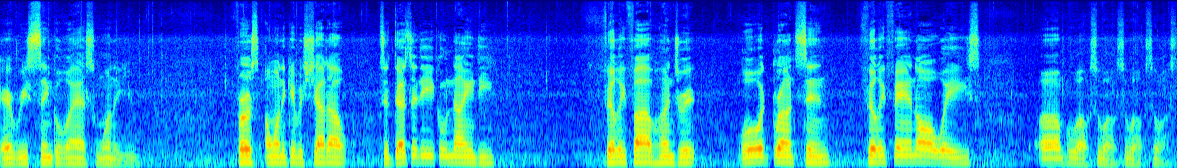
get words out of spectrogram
every single last one of you. First, I want to give a shout out to Desert Eagle 90, Philly 500, Lord Brunson, Philly fan always. Um, who else? Who else? Who else? Who else?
